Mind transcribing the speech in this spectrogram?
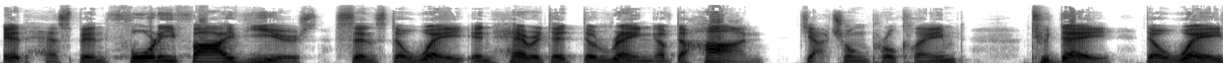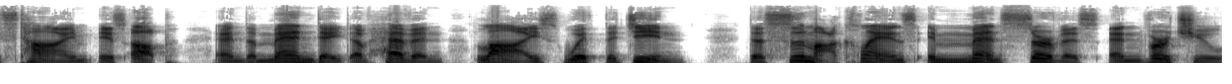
It has been 45 years since the Wei inherited the reign of the Han, Jia Chong proclaimed. Today, the Wei's time is up, and the mandate of heaven lies with the Jin. The Sima clan's immense service and virtue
